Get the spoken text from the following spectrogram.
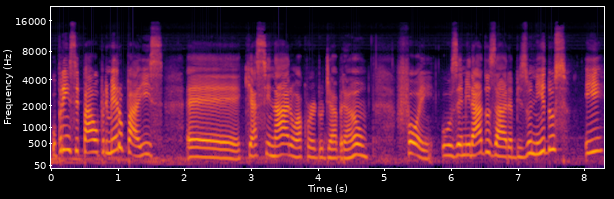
O principal, o primeiro país é, que assinaram o Acordo de Abraão foi os Emirados Árabes Unidos e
